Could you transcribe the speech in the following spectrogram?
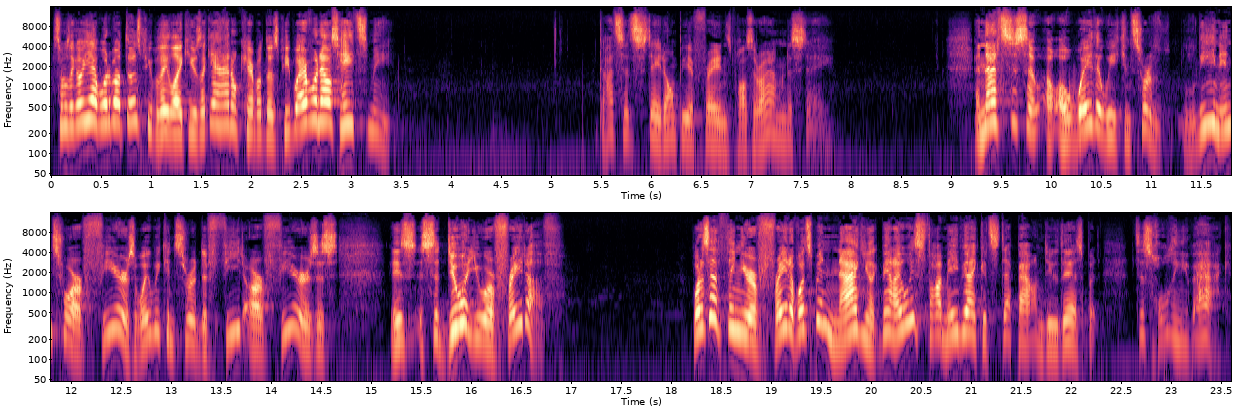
Someone's like, oh, yeah, what about those people? They like you. He's like, yeah, I don't care about those people. Everyone else hates me. God said, stay. Don't be afraid. And Paul said, all right, I'm going to stay. And that's just a, a, way that we can sort of lean into our fears. A way we can sort of defeat our fears is, is, is to do what you were afraid of. What is that thing you're afraid of? What's been nagging you? Like, man, I always thought maybe I could step out and do this, but it's just holding you back.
